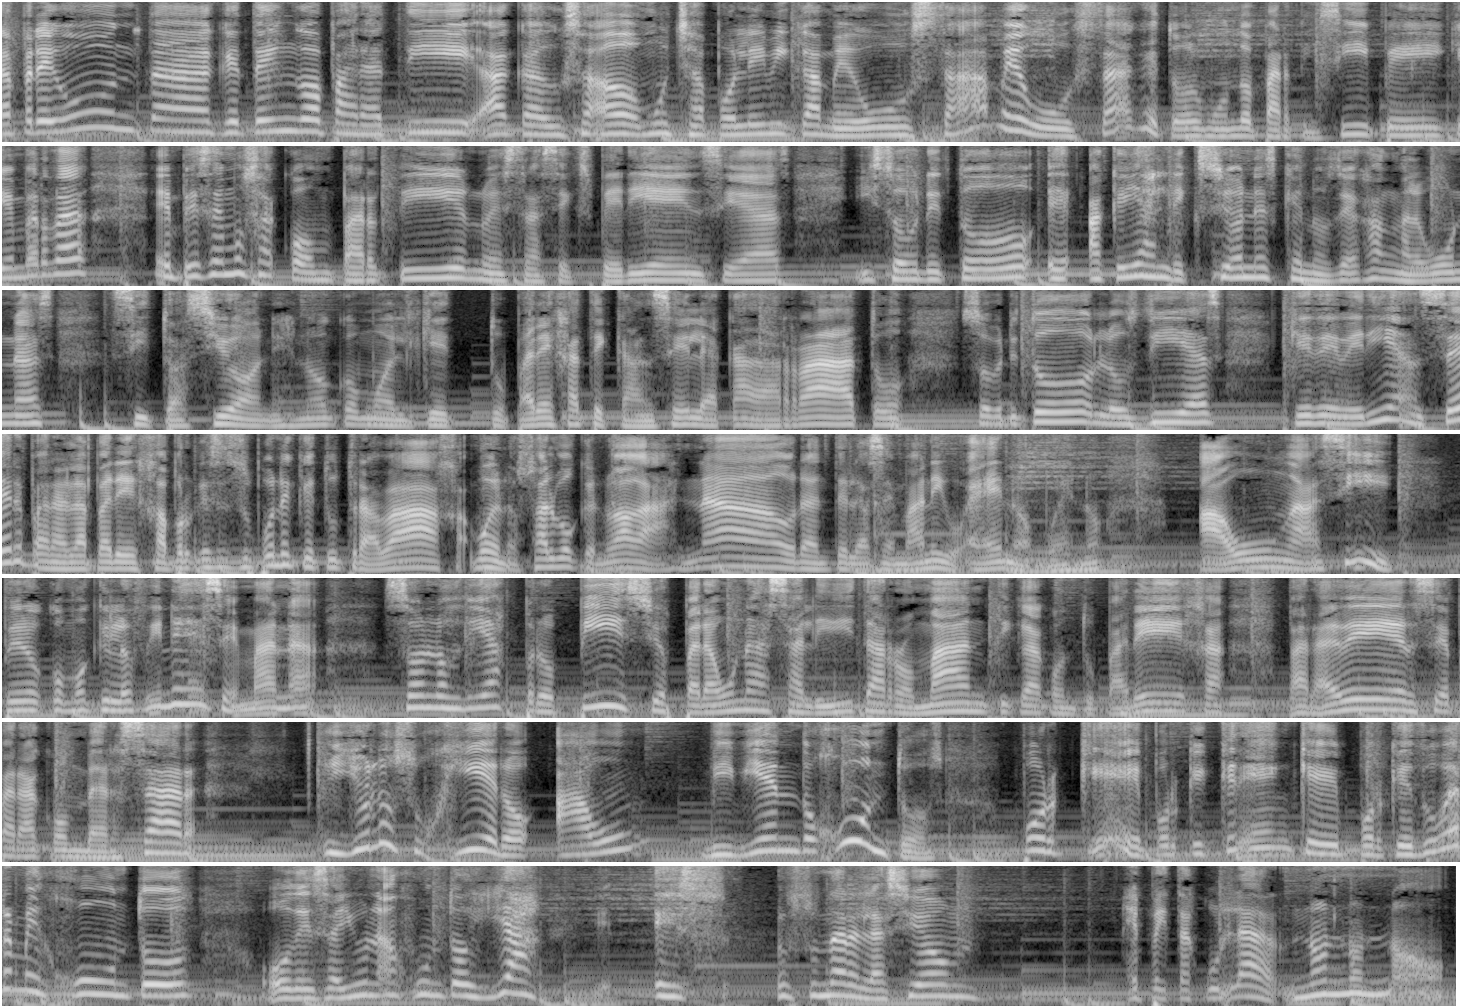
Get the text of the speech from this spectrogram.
Pregunta que tengo para ti ha causado mucha polémica. Me gusta, me gusta que todo el mundo participe y que en verdad empecemos a compartir nuestras experiencias y sobre todo eh, aquellas lecciones que nos dejan algunas situaciones, ¿no? Como el que tu pareja te cancele a cada rato, sobre todo los días que deberían ser para la pareja, porque se supone que tú trabajas, bueno, salvo que no hagas nada durante la semana y bueno, pues no, aún así pero como que los fines de semana son los días propicios para una salidita romántica con tu pareja, para verse, para conversar. Y yo lo sugiero aún viviendo juntos. ¿Por qué? Porque creen que porque duermen juntos o desayunan juntos ya es, es una relación espectacular. No, no, no.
